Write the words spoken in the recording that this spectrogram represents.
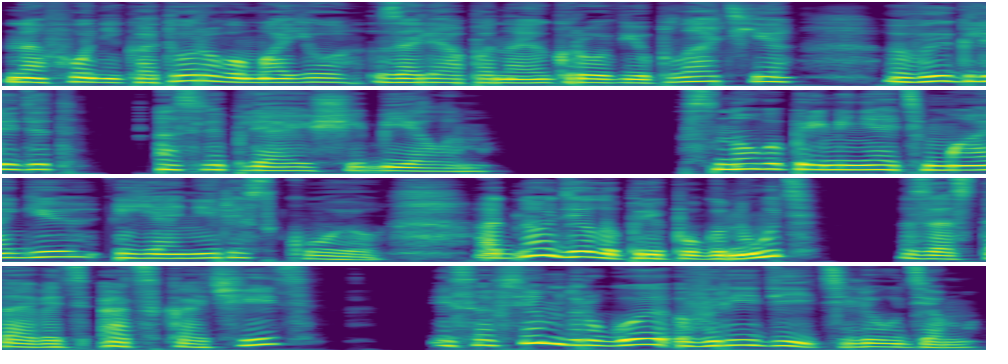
на фоне которого мое заляпанное кровью платье выглядит ослепляюще белым. Снова применять магию я не рискую. Одно дело припугнуть, заставить отскочить, и совсем другое — вредить людям.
